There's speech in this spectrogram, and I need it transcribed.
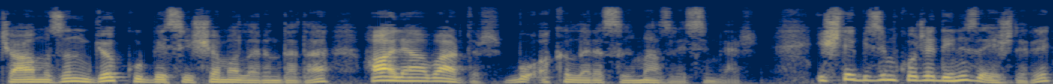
Çağımızın gök kubbesi şemalarında da hala vardır bu akıllara sığmaz resimler. İşte bizim koca deniz ejderi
